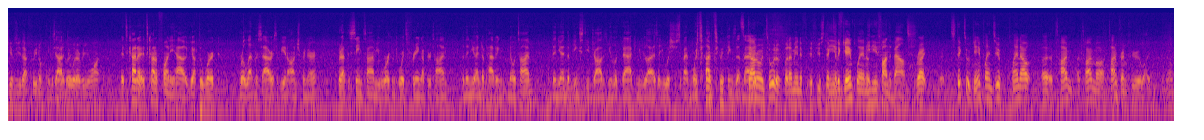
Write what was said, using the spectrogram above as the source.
gives you that freedom to kind of do whatever you want. It's kind of it's kind of funny how you have to work relentless hours to be an entrepreneur, but at the same time you're working towards freeing up your time, but then you end up having no time. And then you end up being Steve Jobs, and you look back and you realize that you wish you spent more time doing things that matter. It's matter. counterintuitive, but I mean, if, if you stick You to the to- game plan You of need to find the balance. Right. Stick to a game plan too. Plan out a, a time a time uh, time frame for your life. You know,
